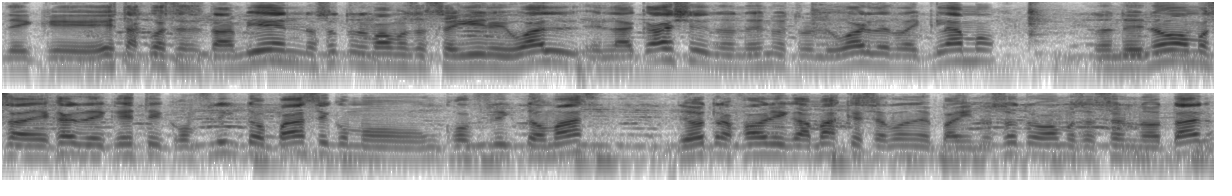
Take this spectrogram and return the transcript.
de que estas cosas están bien, nosotros vamos a seguir igual en la calle, donde es nuestro lugar de reclamo, donde no vamos a dejar de que este conflicto pase como un conflicto más de otra fábrica más que cerró en el país. Nosotros vamos a hacer notar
